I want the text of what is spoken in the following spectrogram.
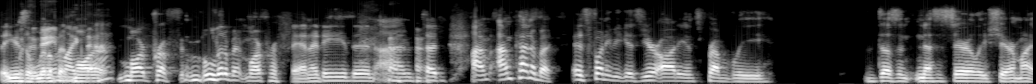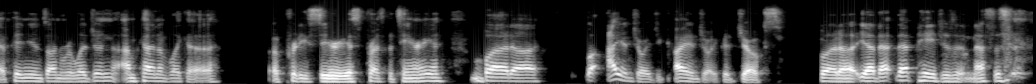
they use With a little bit like more that? more prof- a little bit more profanity than I'm. touch- I'm I'm kind of a. It's funny because your audience probably doesn't necessarily share my opinions on religion. I'm kind of like a a pretty serious Presbyterian, but uh, but I enjoyed I enjoy good jokes. But uh, yeah, that that page isn't necessary.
